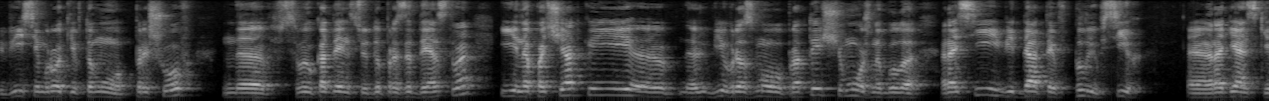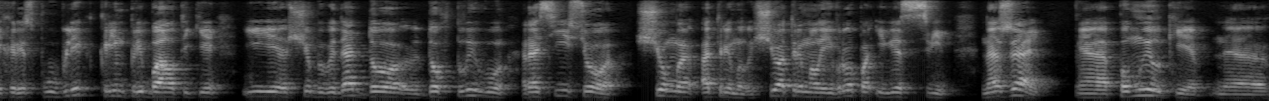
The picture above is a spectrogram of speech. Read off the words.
вісім років тому прийшов е, в свою каденцію до президентства і на початку її е, вів розмову про те, що можна було Росії віддати вплив всіх радянських республік, крім Прибалтики, і щоб видати до, до впливу Росії всього, що ми отримали, що отримала Європа і весь світ. На жаль, е, помилки е,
